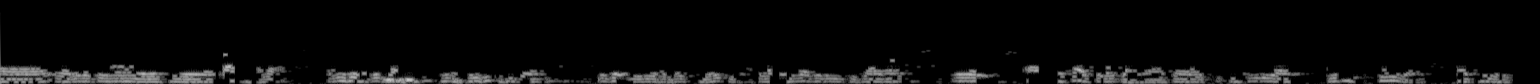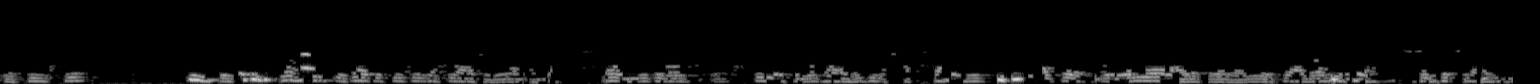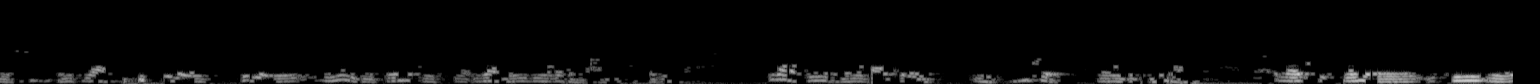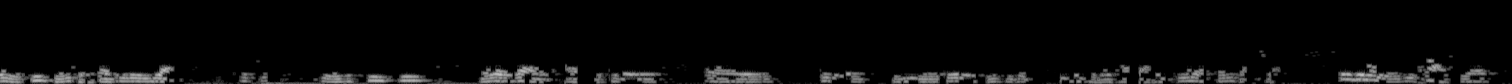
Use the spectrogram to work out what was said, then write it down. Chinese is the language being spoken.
我这个对方也是大牌了，而且这个这个这个这个这个有很多媒体对吧？现在这个一起加上，因为。再次的讲呢，在经历了一三年，还是有一个新思，嗯，那他有这样的新思呢，是要怎么样来讲？那我们这个这个什么叫媒体？但是包括这个人来的时候，我们也是要了解一下，这个是要是我们是要这个这个目的真的是要要媒体要很长，而且，知道因为什么呢？这个。有机会，呃，这个那我有新有有新选手在这个医院，就是有一个新新，完了让啊这个呃这个体育多的学习的新选手他把这经验分享出来。这个地方有一句话说，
